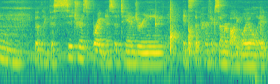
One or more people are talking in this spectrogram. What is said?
mm, but like the citrus brightness of tangerine. It's the perfect summer body oil. It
